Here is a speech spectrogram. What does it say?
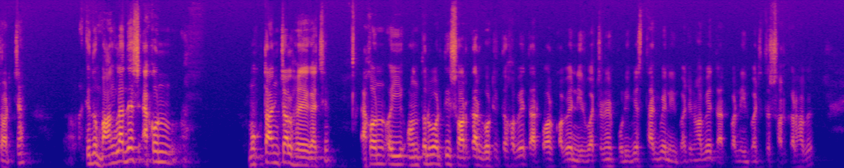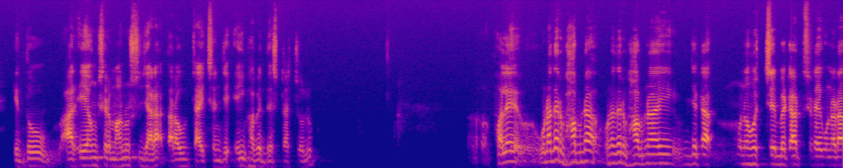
চর্চা। কিন্তু বাংলাদেশ এখন মুক্তাঞ্চল হয়ে গেছে। এখন ওই অন্তর্বর্তী সরকার গঠিত হবে, তারপর কবে নির্বাচনের পরিবেশ থাকবে, নির্বাচন হবে, তারপর নির্বাচিত সরকার হবে। কিন্তু আর এই অংশের মানুষ যারা, তারাও চাইছেন যে এইভাবে দেশটা চলুক। ফলে ওনাদের ভাবনা, ওনাদের ভাবনায় যেটা মনে হচ্ছে বেটার সেটাই ওনারা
